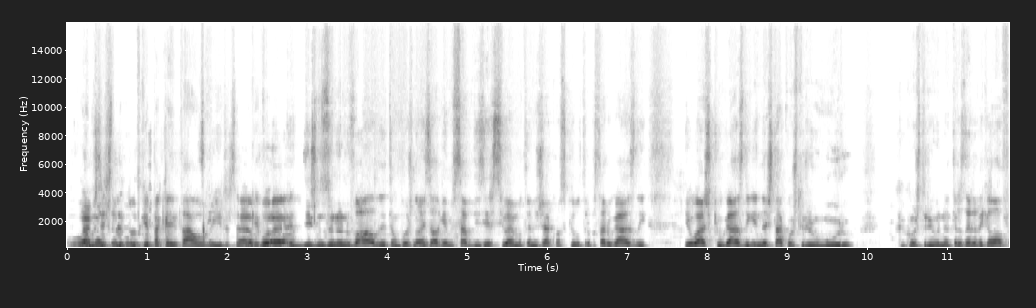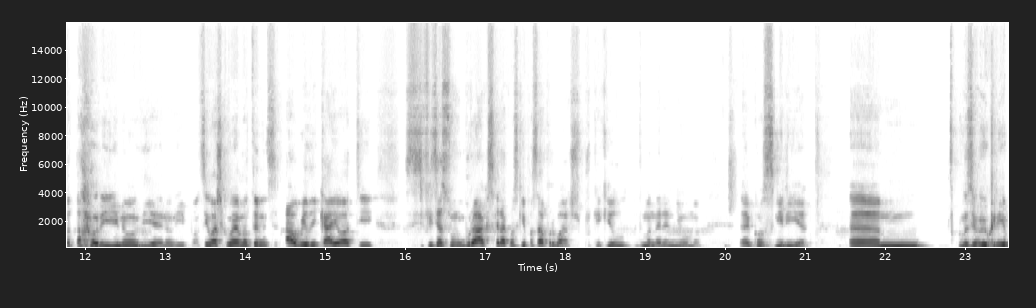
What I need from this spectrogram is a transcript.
O Hamilton, tudo que é para quem está a ouvir. Uh, Diz-nos o Nuno Valde, então, boas noites. Alguém me sabe dizer se o Hamilton já conseguiu ultrapassar o Gasly? Eu acho que o Gasly ainda está a construir um muro que construiu na traseira daquele Alpha Tauri e não havia, não havia hipótese. Eu acho que o Hamilton, a Willy Coyote, se fizesse um buraco, se calhar conseguia passar por baixo, porque aquilo de maneira nenhuma uh, conseguiria. Um, mas eu, eu, queria,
